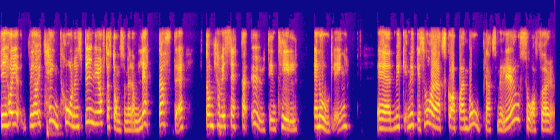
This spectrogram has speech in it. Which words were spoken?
vi har ju, vi har ju tänkt, honungsbin är oftast de som är de lättaste. De kan vi sätta ut intill en odling. Eh, mycket, mycket svårare att skapa en boplatsmiljö och så för,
